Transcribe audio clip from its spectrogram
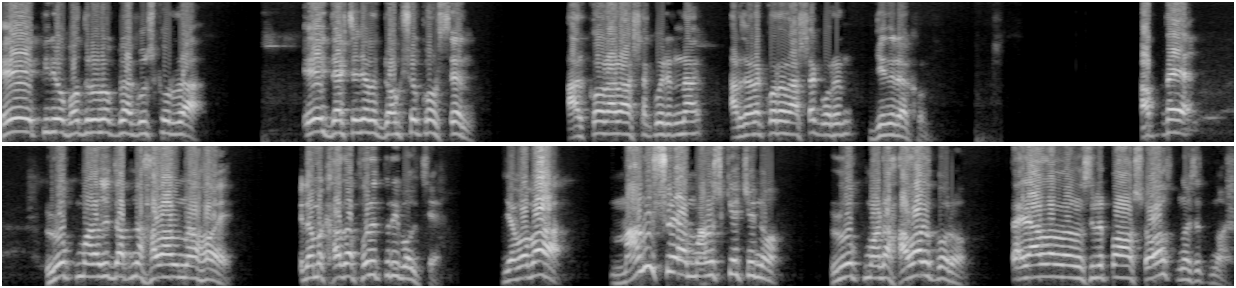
হে প্রিয় ভদ্রলোকরা, ঘুষখোররা, এই দেশটা যারা ধ্বংস করছেন, আর করার আশা করেন না, আর যারা করার আশা করেন, জেনে রাখুন। আপনি লোক মারা যদি আপনার হালাল না হয়, এটা আমার খাদা ফরিদপুরি বলছে। যে বাবা, মানুষ মানুষকে চেনো, লোক মারা হালাল করো তাই আল্লাহ রসুলের পাওয়া সহজ নচেত নয়।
